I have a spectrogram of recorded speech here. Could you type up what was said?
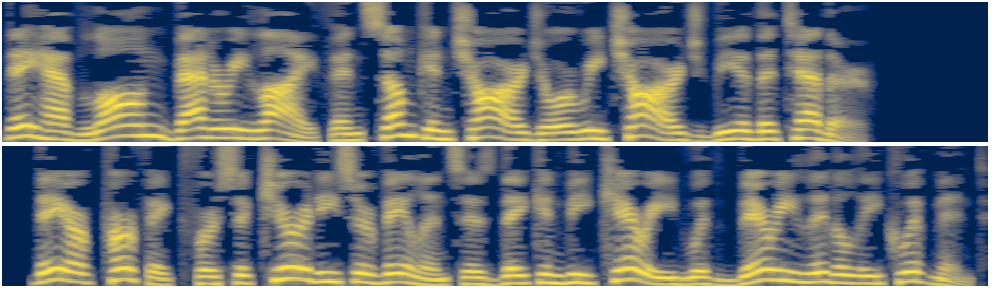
They have long battery life and some can charge or recharge via the tether. They are perfect for security surveillance as they can be carried with very little equipment.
